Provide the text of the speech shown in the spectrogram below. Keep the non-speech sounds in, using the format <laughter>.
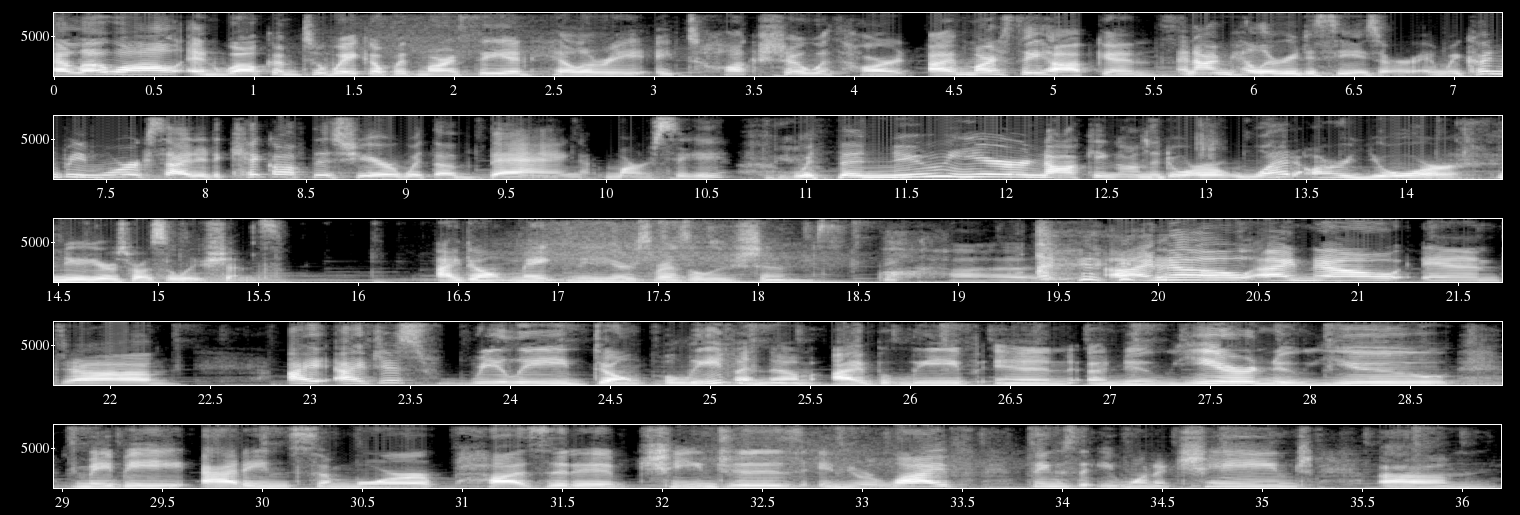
Hello, all, and welcome to Wake Up with Marcy and Hillary, a talk show with heart. I'm Marcy Hopkins. And I'm Hillary DeCesar. And we couldn't be more excited to kick off this year with a bang, Marcy. Yeah. With the new year knocking on the door, what are your New Year's resolutions? I don't make New Year's resolutions because <laughs> I know, I know. And, um, I, I just really don't believe in them. I believe in a new year, new you, maybe adding some more positive changes in your life, things that you want to change. Um,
